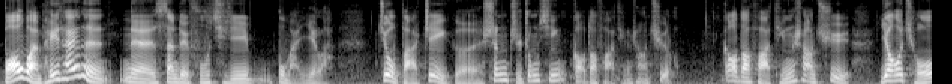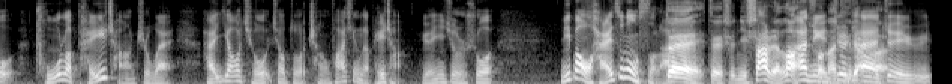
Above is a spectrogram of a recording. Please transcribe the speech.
保管胚胎的那三对夫妻不满意了。就把这个生殖中心告到法庭上去了，告到法庭上去，要求除了赔偿之外，还要求叫做惩罚性的赔偿。原因就是说，你把我孩子弄死了，对对，是你杀人了，啊，你这哎对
